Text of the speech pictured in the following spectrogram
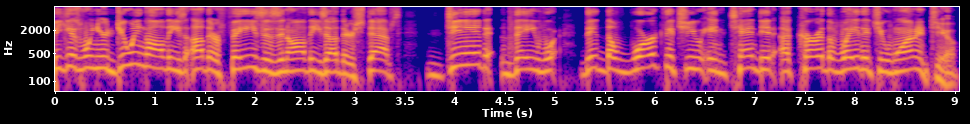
Because when you're doing all these other phases and all these other steps, did they did the work that you intended occur the way that you wanted to?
